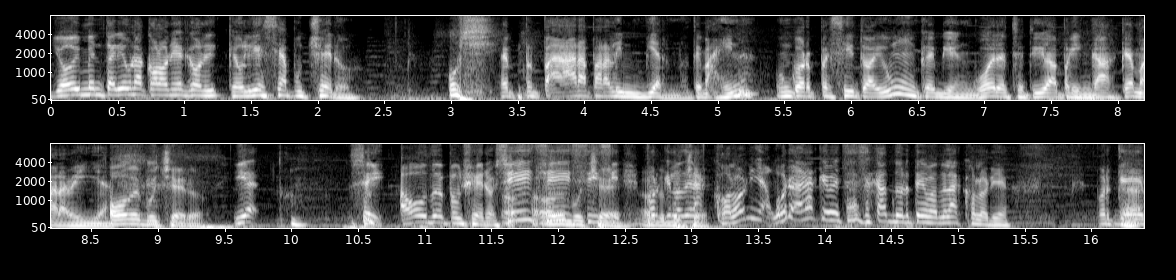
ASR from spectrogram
Yo inventaría una colonia que, oli- que oliese a puchero. Eh, pa- Para, para el invierno, ¿te imaginas? Un golpecito ahí, un qué bien huele este tío a pringar, qué maravilla. O de puchero. Y, eh, sí, o de puchero. Sí, O- o de sí, sí, sí. Porque lo de las colonias, bueno, ahora que me estás sacando el tema de las colonias. Porque Ah,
